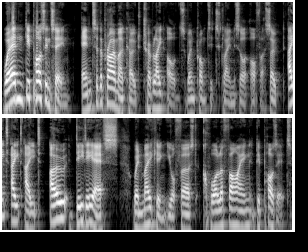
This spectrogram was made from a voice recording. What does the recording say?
When depositing, enter the promo code treble eight odds when prompted to claim this offer. So 888 ODDS when making your first qualifying deposit.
